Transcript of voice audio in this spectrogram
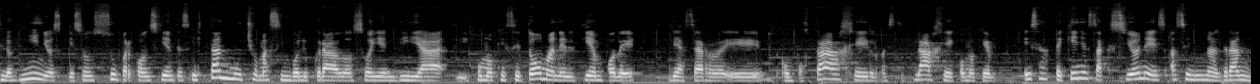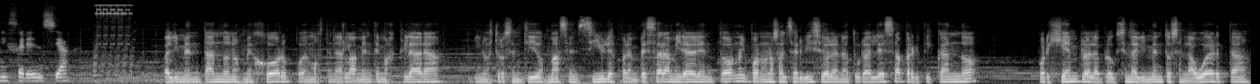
Los niños que son súper conscientes, que están mucho más involucrados hoy en día y como que se toman el tiempo de de hacer eh, compostaje, el reciclaje, como que esas pequeñas acciones hacen una gran diferencia. Alimentándonos mejor podemos tener la mente más clara y nuestros sentidos más sensibles para empezar a mirar el entorno y ponernos al servicio de la naturaleza practicando, por ejemplo, la producción de alimentos en la huerta,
